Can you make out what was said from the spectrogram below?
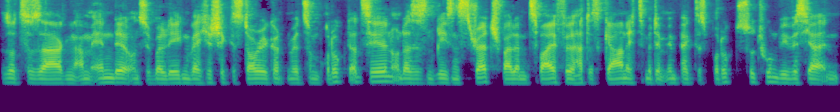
sozusagen am Ende uns überlegen, welche schicke Story könnten wir zum Produkt erzählen. Und das ist ein riesen Stretch, weil im Zweifel hat es gar nichts mit dem Impact des Produkts zu tun, wie wir es ja in,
